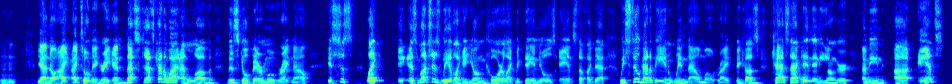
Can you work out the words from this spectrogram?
Mm-hmm. Yeah, no, I, I totally agree. And that's that's kind of why I love this Gobert move right now. It's just like as much as we have like a young core like McDaniels and stuff like that, we still got to be in win now mode, right? Because KAT's not getting any younger. I mean, uh, Ant,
